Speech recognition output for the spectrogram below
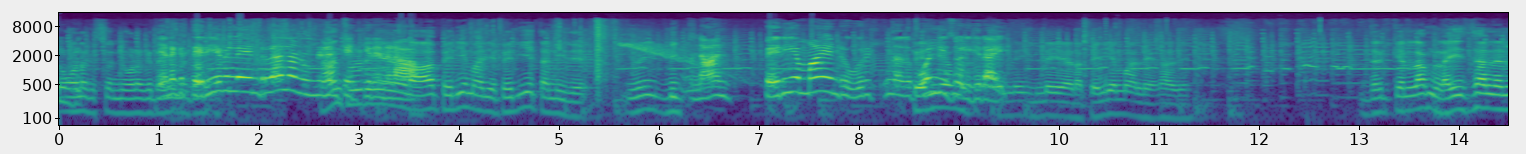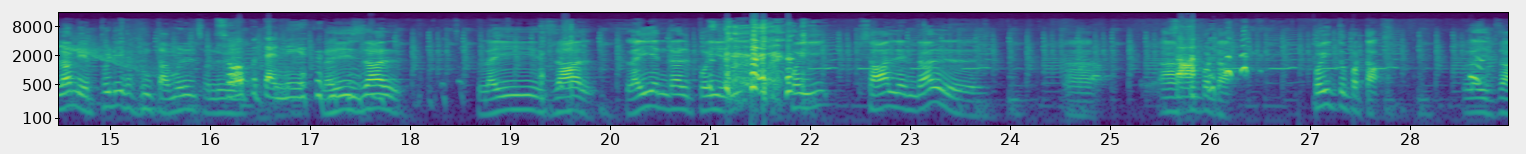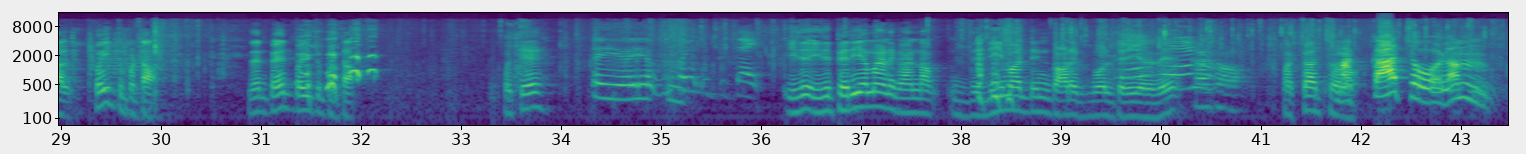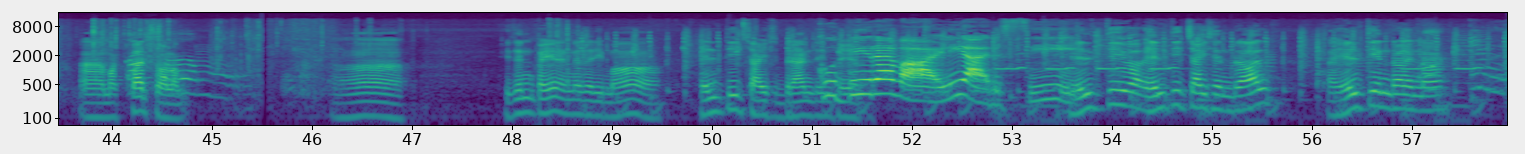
உனக்கு சொன்னி உனக்கு எனக்கு தெரியவில்லை என்றுதான் நான் நான் உன்னிடம் கேட்கிறேனடா. சொல்றேன்டா பெரிய மாதிரியே பெரிய தண்ணி இது யூனிபிக் நான் பெரியம்மா என்று உருட்டினது போல் நீ சொல்கிறாய். இல்லை இல்லையாடா பெரியம்மா இல்லையாடா அது. இதற்கெல்லாம் லைசால் எல்லாம் எப்படி நான் தமிழ் சொல்லுவேன்? சோப்பு தண்ணீர் லைசால் லைசால். லை என்றால் பொய். பொய். சால் என்றால் துப்பட்டா. பொய் துப்பட்டா. இதுதான் பொய் துப்பட்டா. இதன் பெயர் பொய் துப்பட்டா. ஓகே. இது இது பெரியம்மா எனக்கு வேண்டாம். இது டிமார்ட்டின் ப்ராடக்ட் போல் தெரிகிறது. மக்காச்சோளம். மக்காச்சோளம். மக்காச்சோளம். இதன் பெயர் என்ன தெரியுமா? ஹெல்தி சாய்ஸ் பிராண்டின் பெயர். குதிரவாளி அரிசி. ஹெல்தி ஹெல்தி சாய்ஸ் என்றால் ஹெல்தி என்றால் என்ன?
